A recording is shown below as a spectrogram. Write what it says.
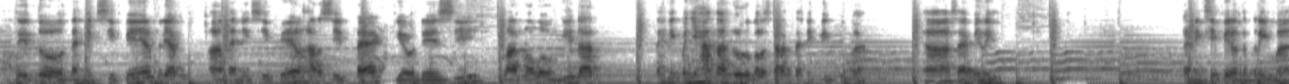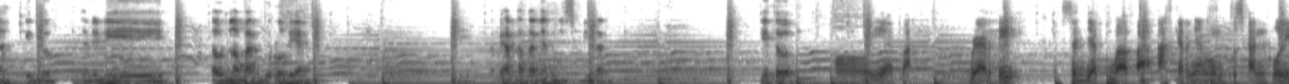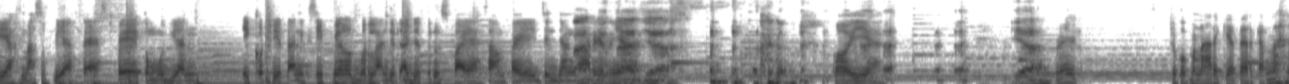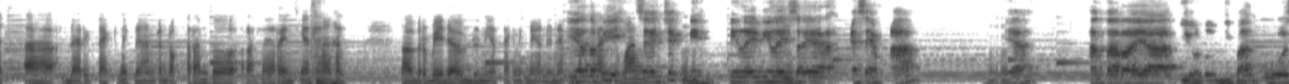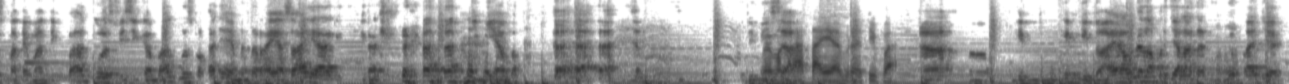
Waktu itu teknik sipil pilihan uh, teknik sipil arsitek geodesi planologi dan teknik penyihatan dulu. Kalau sekarang teknik lingkungan. Nah saya milih teknik sipil keterima gitu. Jadi di tahun 80 ya tapi angkatannya 79 gitu. Oh iya Pak. Berarti sejak Bapak akhirnya memutuskan kuliah masuk di FTSP, kemudian ikut di teknik sipil, berlanjut aja terus Pak ya sampai jenjang lanjut karirnya. aja. oh iya. Iya. Sebenarnya cukup menarik ya Ter karena uh, dari teknik dengan kedokteran tuh rasanya range-nya sangat uh, berbeda dunia teknik dengan dunia. Iya tapi Cuman, saya cek nih nilai-nilai saya SMA ya antara ya biologi bagus, matematik bagus, fisika bagus, makanya ya bener ayah saya gitu kira-kira kimia apa. Jadi Memang bisa. rata ya berarti Pak. Nah, mungkin mungkin gitu. Ayah udahlah perjalanan hidup aja.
